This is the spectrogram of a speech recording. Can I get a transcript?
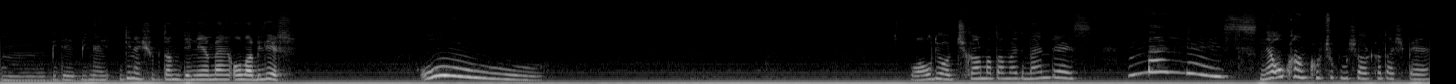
Hmm, bir de yine, yine şuradan bir deneyemem olabilir. Oo. Wall diyor çıkarmadan verdi Mendes. Mendes. Ne Okan Koçukmuş arkadaş be.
